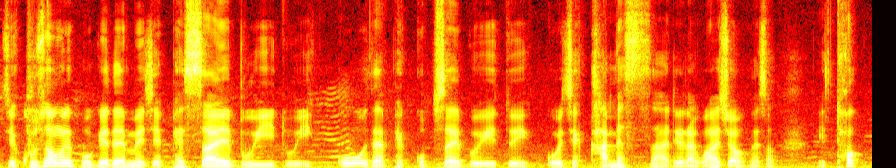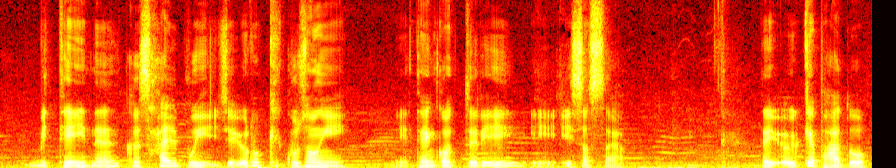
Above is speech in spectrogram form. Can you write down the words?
이제 구성을 보게 되면 이제 뱃살 부위도 있고 배꼽살 부위도 있고 이제 가메살이라고 하죠. 그래서 이턱 밑에 있는 그 살 부위 이제 이렇게 구성이 된 것들이 있었어요. 근데 이렇게 봐도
